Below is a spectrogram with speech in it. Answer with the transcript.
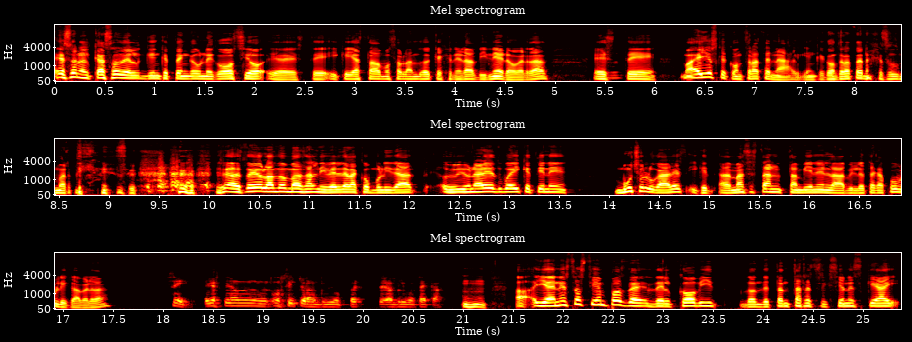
eso en el caso de alguien que tenga un negocio este, y que ya estábamos hablando de que genera dinero, ¿verdad? Este, ellos que contraten a alguien, que contraten a Jesús Martínez. estoy hablando más al nivel de la comunidad. United Way que tiene muchos lugares y que además están también en la biblioteca pública, ¿verdad? Sí, ellos tienen un, un sitio en la, biblioteca. Ah, y en estos tiempos de- del COVID, donde tantas restricciones que hay,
